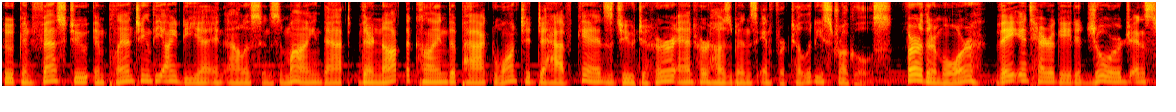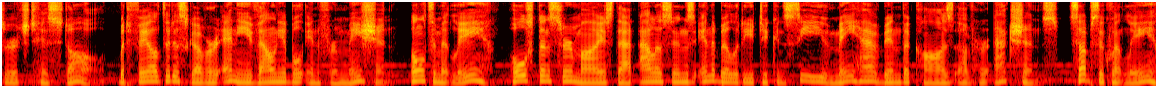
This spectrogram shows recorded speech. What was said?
who confessed to implanting the idea in Allison's mind that they're not the kind the pact wanted to have kids due to her and her husband's infertility struggles. Furthermore, they interrogated George and searched his stall, but failed to discover any valuable information. Ultimately, Holston surmised that Allison's inability to conceive may have been the cause of her actions. Subsequently,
